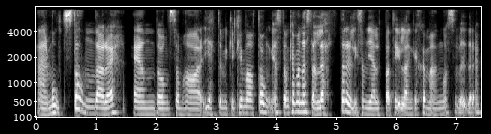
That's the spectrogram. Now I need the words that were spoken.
är motståndare än de som har jättemycket klimatångest. De kan man nästan lättare liksom hjälpa till engagemang och så vidare.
